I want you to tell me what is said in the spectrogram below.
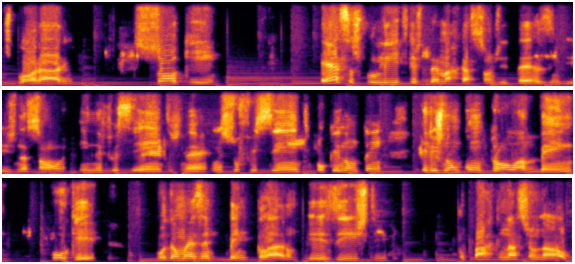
explorarem. Só que essas políticas de demarcações de terras indígenas são ineficientes, né? Insuficientes, porque não tem, eles não controlam bem. Por quê? Vou dar um exemplo bem claro. Existe o Parque Nacional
